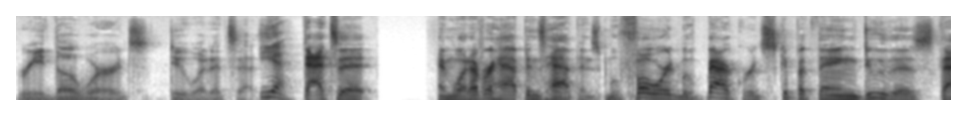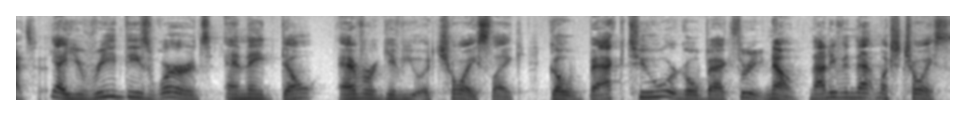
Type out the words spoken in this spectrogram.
read the words, do what it says. Yeah. That's it. And whatever happens, happens. Move forward, move backwards, skip a thing, do this. That's it. Yeah, you read these words and they don't ever give you a choice like go back two or go back three. No, not even that much choice.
